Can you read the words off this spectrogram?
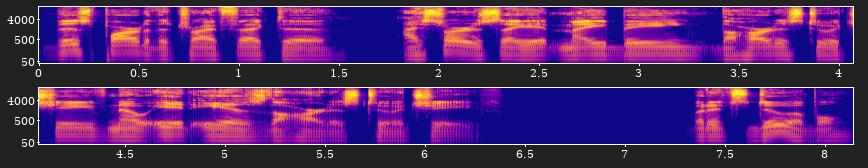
This part of the trifecta, I started to say it may be the hardest to achieve. No, it is the hardest to achieve, but it's doable.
